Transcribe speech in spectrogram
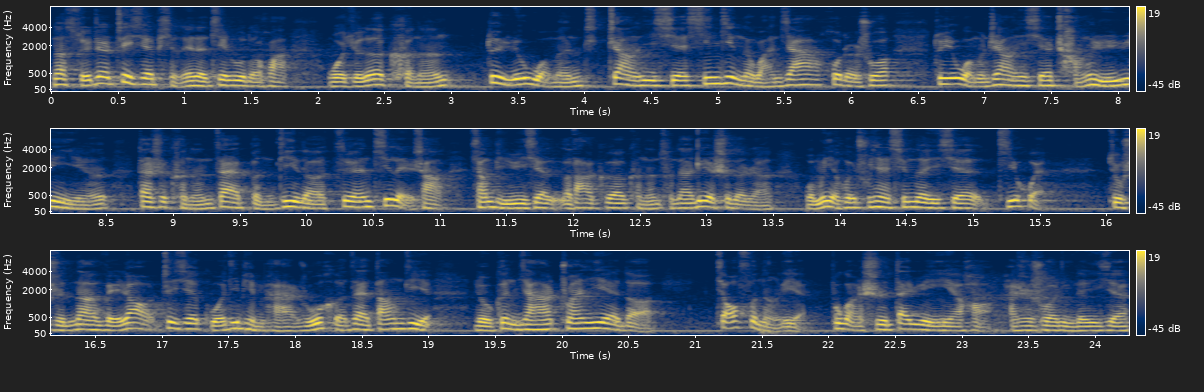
那随着这些品类的进入的话，我觉得可能。对于我们这样一些新进的玩家，或者说对于我们这样一些长于运营，但是可能在本地的资源积累上，相比于一些老大哥可能存在劣势的人，我们也会出现新的一些机会。就是那围绕这些国际品牌如何在当地有更加专业的交付能力，不管是代运营也好，还是说你的一些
